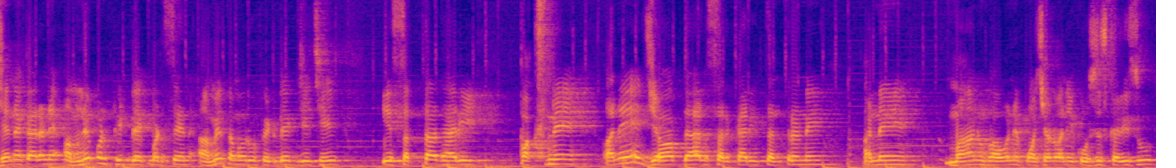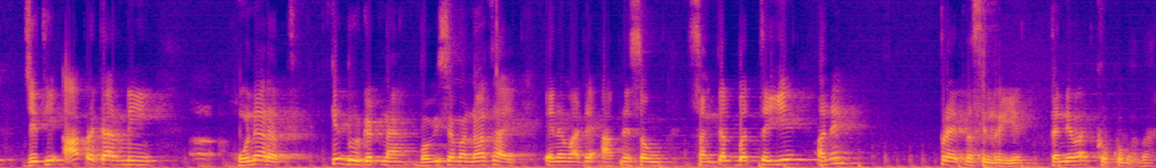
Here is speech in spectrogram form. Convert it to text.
જેના કારણે અમને પણ ફીડબેક મળશે અને અમે તમારું ફીડબેક જે છે એ સત્તાધારી પક્ષને અને જવાબદાર સરકારી તંત્રને અને મહાનુભાવોને પહોંચાડવાની કોશિશ કરીશું. જેથી આ પ્રકારની હોનારત કે દુર્ઘટના ભવિષ્યમાં ન થાય, એના માટે આપણે સૌ સંકલ્પબદ્ધ થઈએ અને પ્રયત્નશીલ રહીએ. ધન્યવાદ, ખૂબ ખૂબ આભાર.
